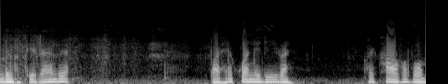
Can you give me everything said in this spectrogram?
เริ่มติดแล้วเรื่อยปล่อยให้ควันดีๆก่อน ค่อยเข้าครับผม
